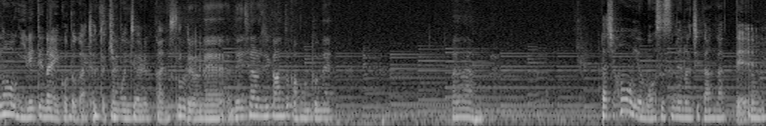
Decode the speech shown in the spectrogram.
脳に入れてないことがちょっと気持ち悪く感じてそうだよくる、ね。電車の時間とかほんとねもったいないもんね、私本を読むおすすめの時間があって、うん。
